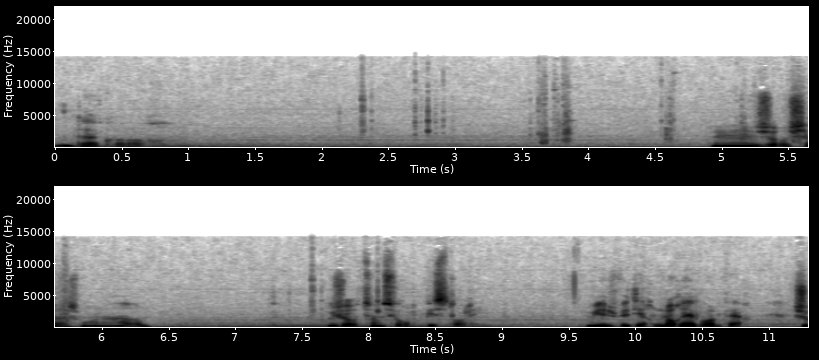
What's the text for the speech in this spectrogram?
D'accord. Euh, je recharge mon arme. Puis je retiens sur le pistolet. Oui, je veux dire le revolver. Je,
